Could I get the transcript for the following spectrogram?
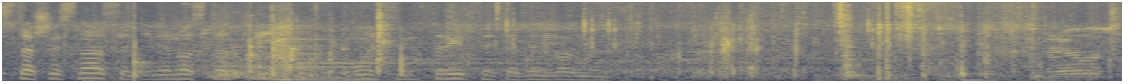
316, 93, 8, 30, один момент. Плюс.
